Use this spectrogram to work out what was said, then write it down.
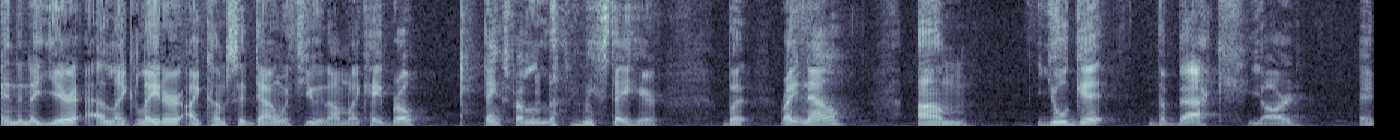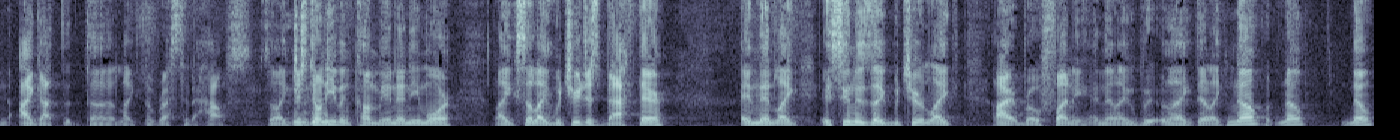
And then a year, uh, like later, I come sit down with you, and I'm like, hey, bro, thanks for letting me stay here. But right now, um, you'll get the backyard, and I got the, the like the rest of the house. So like, just don't even come in anymore. Like, so like, but you're just back there, and then like as soon as like, but you're like, all right, bro, funny, and then like, like they're like, no, no, no,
